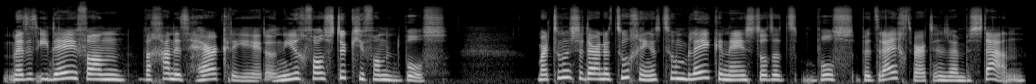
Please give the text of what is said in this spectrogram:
Met het idee van we gaan dit hercreëren, in ieder geval een stukje van het bos. Maar toen ze daar naartoe gingen, toen bleek ineens dat het bos bedreigd werd in zijn bestaan.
